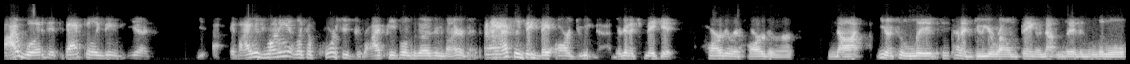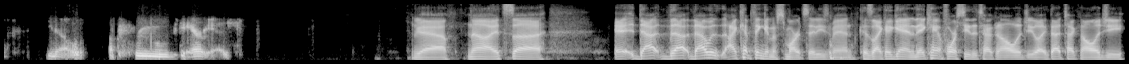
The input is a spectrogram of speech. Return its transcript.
I would. It's back to like being yeah. If I was running it, like of course, just drive people into those environments, and I actually think they are doing that. They're going to make it harder and harder not you know to live to kind of do your own thing or not live in little you know approved areas. Yeah, no, it's uh, it, that that that was I kept thinking of smart cities, man, because like again, they can't foresee the technology, like that technology.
